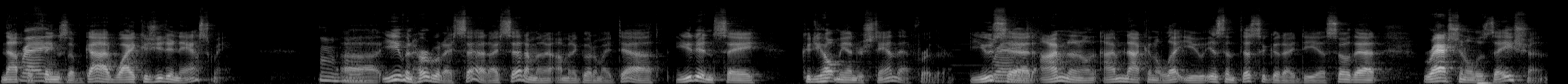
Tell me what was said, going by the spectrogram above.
not the Mm-hmm. Things of God. Why? Because you didn't ask me. Mm-hmm. Uh, you even heard what I said. I said, I'm going to I'm gonna go to my death. You didn't say, Could you help me understand that further? You Right. said, I'm, gonna, I'm not going to let you. Isn't this a good idea? So that rationalization,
